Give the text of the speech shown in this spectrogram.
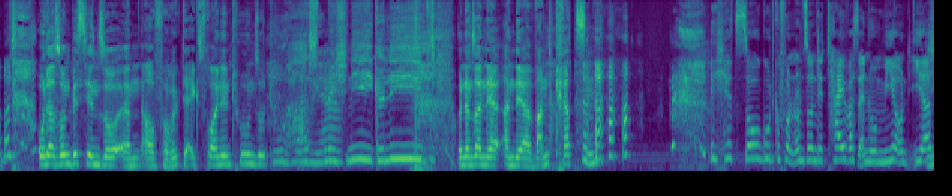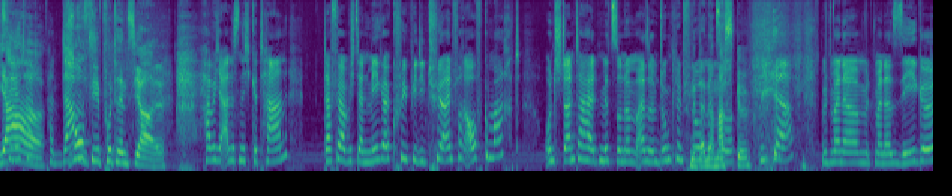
Oder so ein bisschen so ähm, auf verrückte Ex-Freundin tun, so du hast Oh, ja. mich nie geliebt. Und dann so an der, an der Wand kratzen. ich hätte es so gut gefunden. Und so ein Detail, was er nur mir und ihr erzählt ja, hat. Verdammt. so viel Potenzial. Habe ich alles nicht getan. Dafür habe ich dann mega creepy die Tür einfach aufgemacht und stand da halt mit so einem, also im dunklen Flur. Mit deiner so, Maske. Ja, mit meiner, mit meiner Säge,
